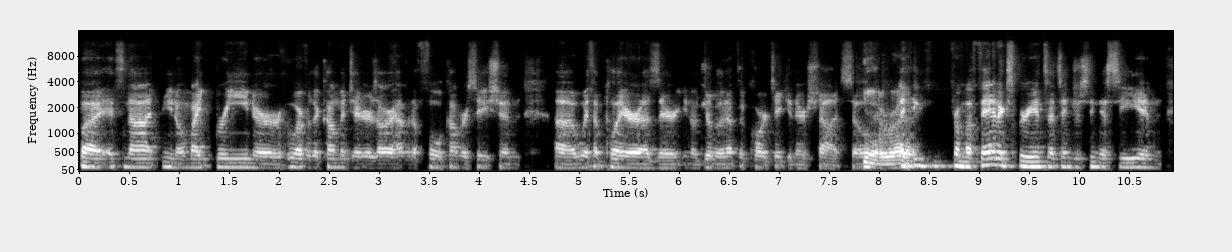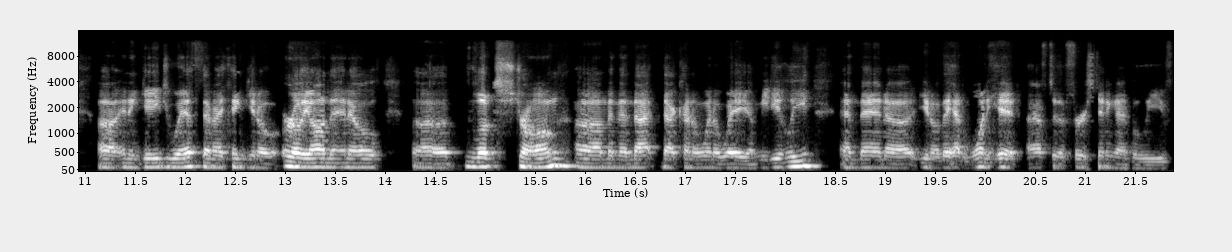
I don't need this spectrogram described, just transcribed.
but it's not, you know, Mike Breen or whoever the commentators are having a full conversation uh, with a player as they're, you know, dribbling up the court, taking their shot. So yeah, right. I think from a fan experience, that's interesting to see and, uh, and engage with. And I think, you know, early on the NL uh, looked strong, um, and then that that kind of went away immediately. And then uh, you know they had one hit after the first inning, I believe.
